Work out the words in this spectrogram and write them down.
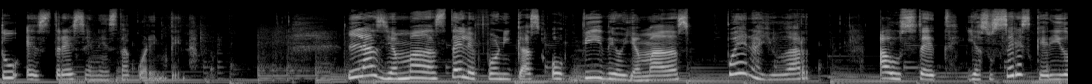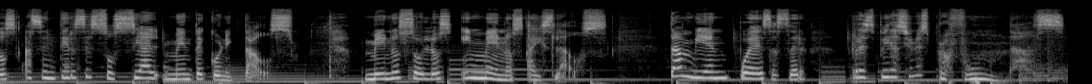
tu estrés en esta cuarentena. Las llamadas telefónicas o videollamadas pueden ayudar a usted y a sus seres queridos a sentirse socialmente conectados, menos solos y menos aislados. También puedes hacer respiraciones profundas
